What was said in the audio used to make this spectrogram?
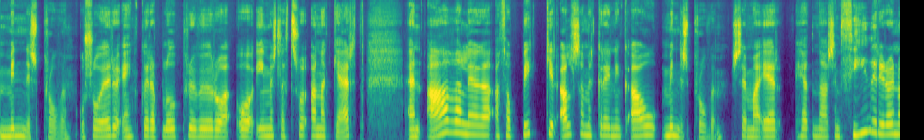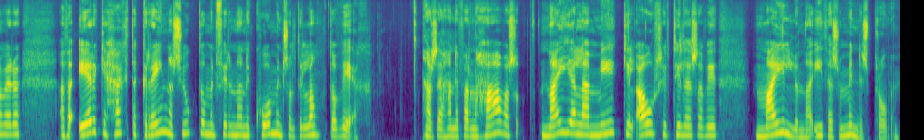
minnisprófum og svo eru einhverja blóðpröfur og ímislegt svo annað gert. En aðalega að þá byggir Alzheimer greining á minnisprófum sem, er, hérna, sem þýðir í raun og veru að það er ekki hægt að greina sjúkdóminn fyrir hann er komin svolítið langt á veg. Sé að hann er farin að hafa nægilega mikil áhrif til þess að við mælum það í þessum minnisprófum.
